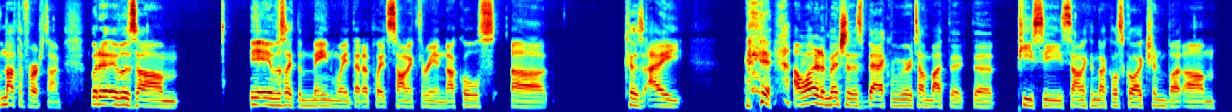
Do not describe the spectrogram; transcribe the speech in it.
not the first time, but it, it was um it, it, was like the main way that I played Sonic 3 and Knuckles uh cuz I I wanted to mention this back when we were talking about the the PC Sonic and Knuckles collection, but um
